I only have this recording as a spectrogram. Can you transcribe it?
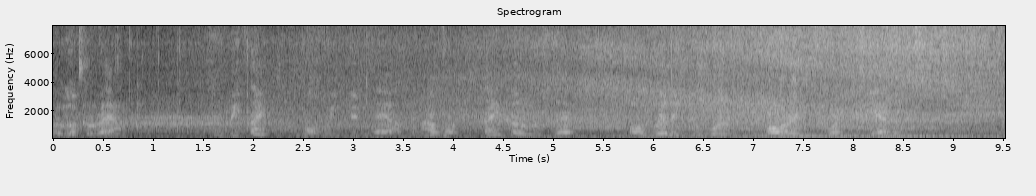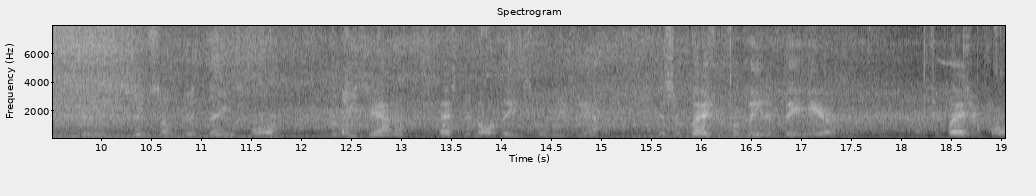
But look around and be thankful for what we do have. And I want to thank those that are willing to work hard, work together to do some good things for Louisiana, especially Northeast Louisiana. It's a pleasure for me to be here. It's a pleasure for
